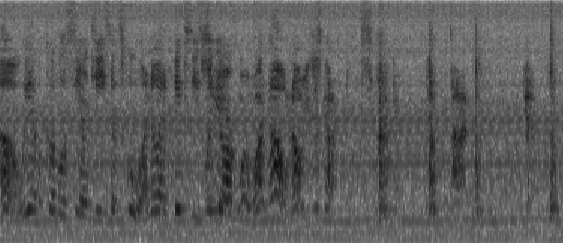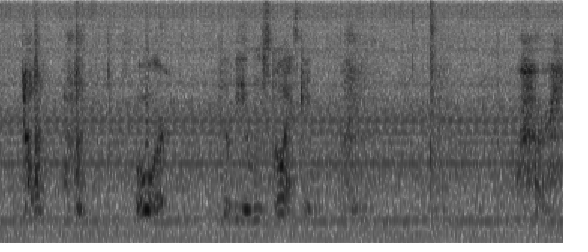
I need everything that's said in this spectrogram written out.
Oh, we have a couple of CRTs at school. I know how to fix these when CR, they're... what, what? No, no, you just gotta smack it. Time. Get it. Go. Or, could be a loose coax cable. Alright,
